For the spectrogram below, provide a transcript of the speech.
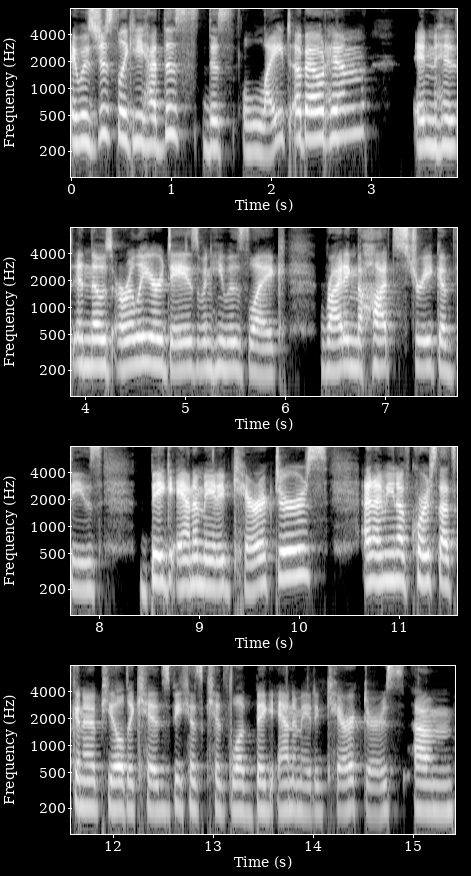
it was just like he had this this light about him in his in those earlier days when he was like riding the hot streak of these big animated characters and i mean of course that's going to appeal to kids because kids love big animated characters um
